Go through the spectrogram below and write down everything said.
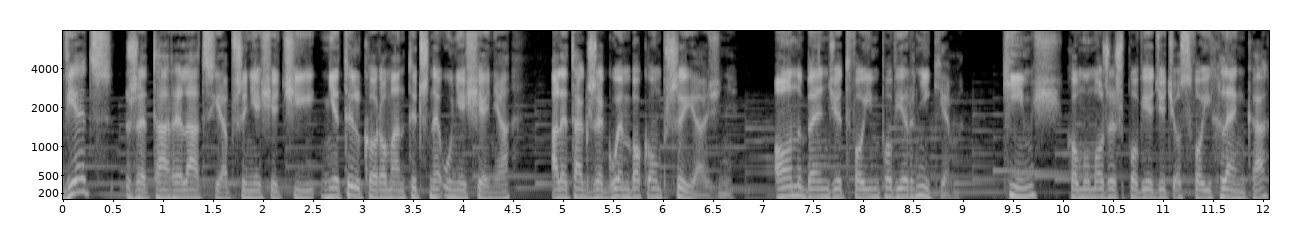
Wiedz, że ta relacja przyniesie ci nie tylko romantyczne uniesienia, ale także głęboką przyjaźń. On będzie twoim powiernikiem, kimś, komu możesz powiedzieć o swoich lękach,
